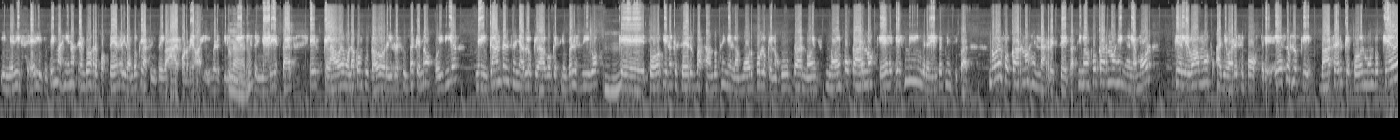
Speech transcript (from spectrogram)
y me dice, Eli, ¿tú te imaginas siendo repostera y dando clases? Y yo te digo, ay, por Dios, si lo claro. enseñar y estar esclavo en una computadora. Y resulta que no, hoy día me encanta enseñar lo que hago, que siempre les digo que todo tiene que ser basándose en el amor por lo que nos gusta, no, no enfocarnos, que es, es mi ingrediente principal, no enfocarnos en las recetas, sino enfocarnos en el amor que le vamos a llevar ese postre. Eso es lo que va a hacer que todo el mundo quede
